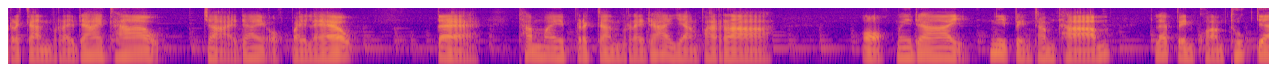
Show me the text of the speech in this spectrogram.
ประกันรายได้ข้าวจ่ายได้ออกไปแล้ว แต่ทำไมประกันรายได้ยางพารา ออกไม่ได้นี่เป็นคำถาม และเป็นความทุกข์ย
